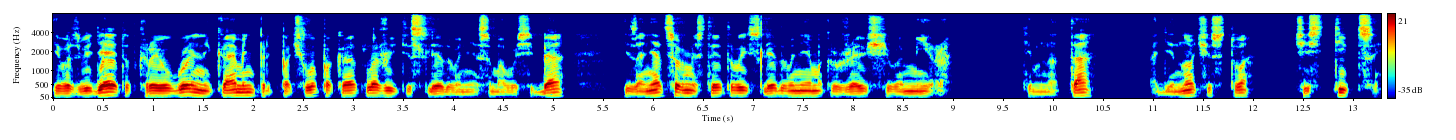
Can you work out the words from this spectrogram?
и, возведя этот краеугольный камень, предпочло пока отложить исследование самого себя и заняться вместо этого исследованием окружающего мира. Темнота, одиночество, частицы.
